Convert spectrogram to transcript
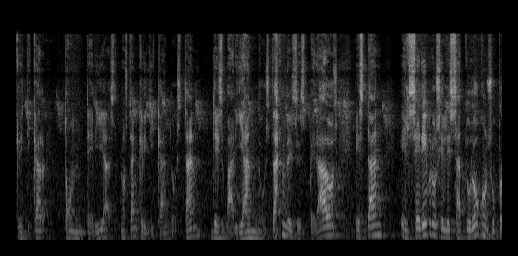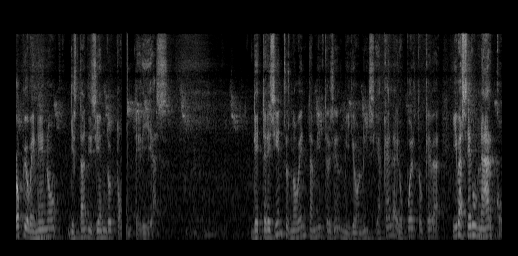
criticar tonterías, no están criticando, están desvariando, están desesperados, están, el cerebro se les saturó con su propio veneno y están diciendo tonterías. De 390 mil 300 millones y acá el aeropuerto queda, iba a ser un arco,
